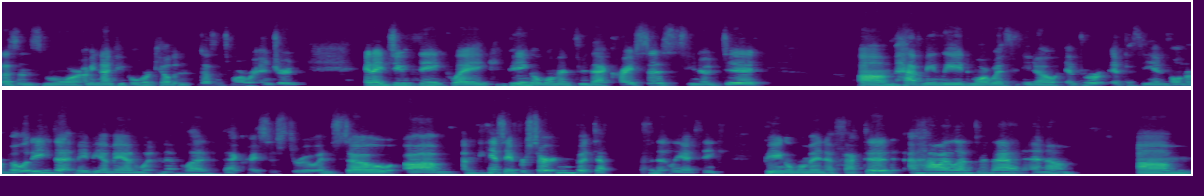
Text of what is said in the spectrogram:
dozens more, I mean, nine people were killed and dozens more were injured. And I do think like being a woman through that crisis, you know, did um, have me lead more with you know emp- empathy and vulnerability that maybe a man wouldn't have led that crisis through. And so um, i can't say for certain but definitely i think being a woman affected how i led through that. And um, um,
